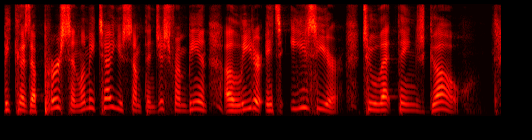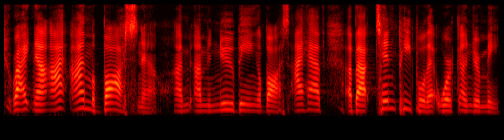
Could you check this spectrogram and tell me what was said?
because a person, let me tell you something, just from being a leader, it's easier to let things go. Right now, I, I'm a boss now. I'm, I'm new being a boss. I have about 10 people that work under me.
